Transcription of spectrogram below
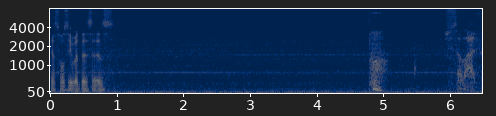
Guess we'll see what this is. She's alive.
